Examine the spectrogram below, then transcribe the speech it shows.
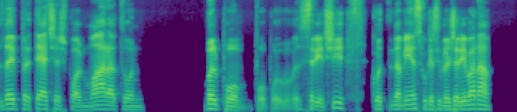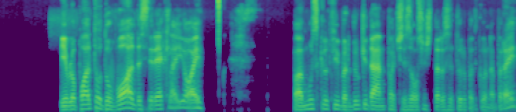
zdaj pretečeš pol maraton, bolj po, po, po sreči, kot namensko, ker si bila žrebana. Je bilo pol to dovolj, da si rekla, joj, pa muskel fiber, drugi dan, pa čez 48 ur, pa tako naprej.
